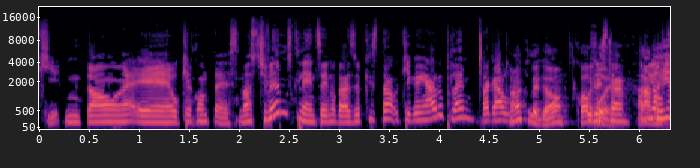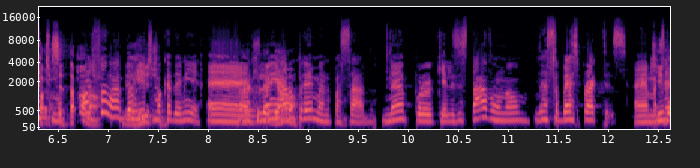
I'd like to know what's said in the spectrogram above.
Aqui. Então, é, é, o que acontece? Nós tivemos clientes aí no Brasil que, está, que ganharam o prêmio da Galo. Ah, que legal. Qual foi? estar- Ah, pode citar Pode falar, Biorritmo Biorritmo? Academia. É, Ah, eles que ganharam legal. o prêmio ano passado, né? Porque eles estavam não, nessa best practice. É, mas Que é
